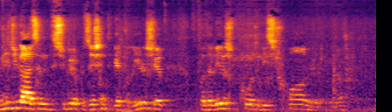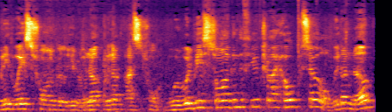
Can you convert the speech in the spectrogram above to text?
we need you guys in the distributor position to get the leadership for the leadership core to be stronger. You know, we need way stronger leader. We're not. We're not as strong. We will be strong in the future. I hope so. We don't know,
